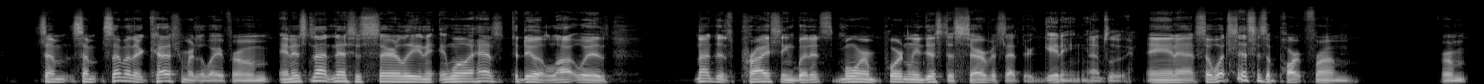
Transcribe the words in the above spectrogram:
some some some of their customers away from them, and it's not necessarily, and it, well, it has to do a lot with not just pricing, but it's more importantly just the service that they're getting. Absolutely. And uh, so, what sets us apart from from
